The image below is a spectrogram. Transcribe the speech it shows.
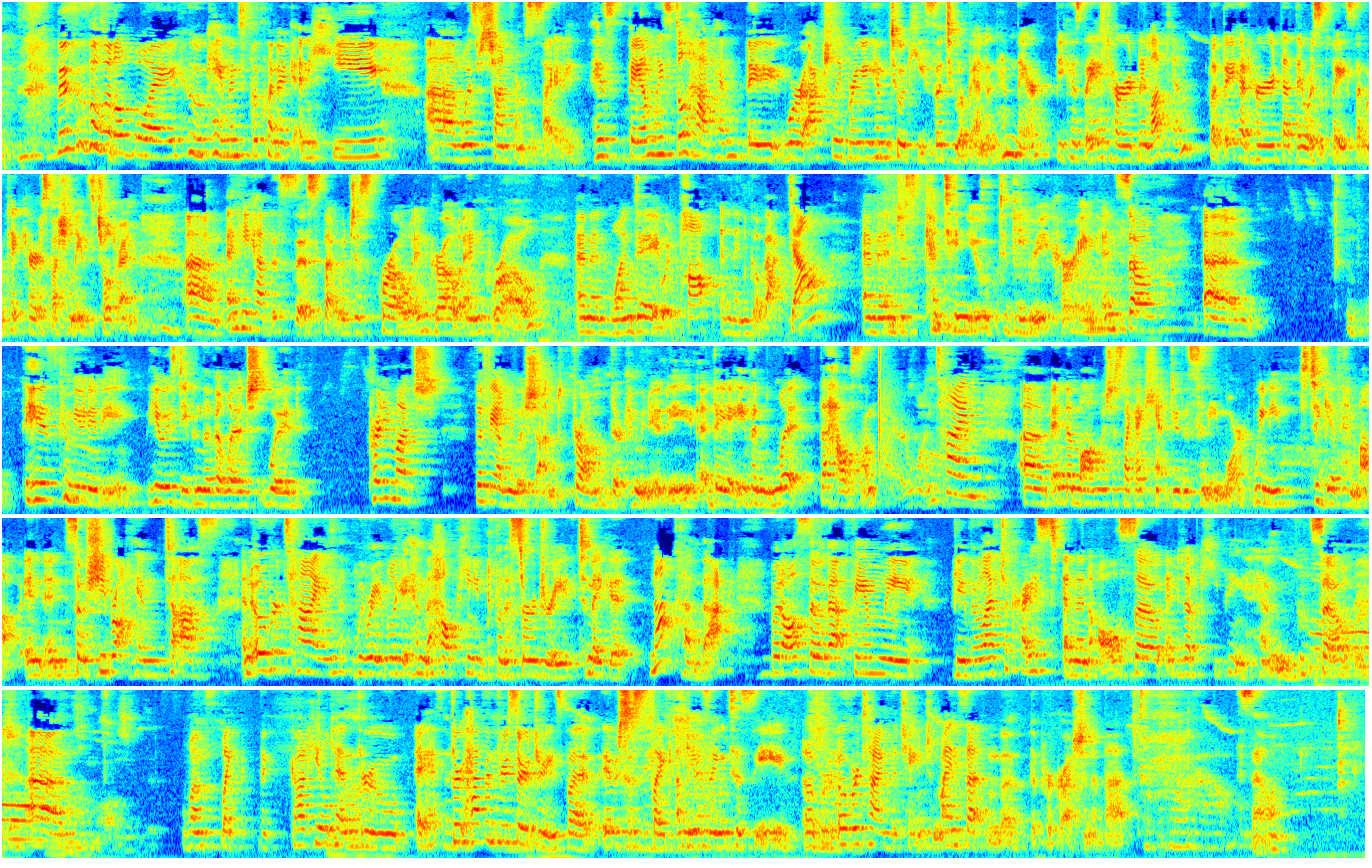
this is a little boy who came into the clinic and he um, was shunned from society. His family still had him. They were actually bringing him to Ekisa to abandon him there because they had heard, they loved him, but they had heard that there was a place that would take care of special needs children. Um, and he had this cyst that would just grow and grow and grow. And then one day it would pop and then go back down and then just continue to be reoccurring. And so, um, his community, he was deep in the village, would pretty much the family was shunned from their community. They even lit the house on fire one time. Um, and the mom was just like, I can't do this anymore. We need to give him up. And, and so she brought him to us. And over time, we were able to get him the help he needed for the surgery to make it not come back. But also that family gave their life to Christ and then also ended up keeping him. So, um, once like the, God healed him through it through happened through surgeries, but it was just like amazing to see over over time the change in mindset and the, the progression of that. So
